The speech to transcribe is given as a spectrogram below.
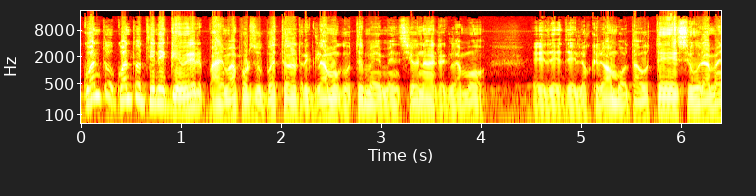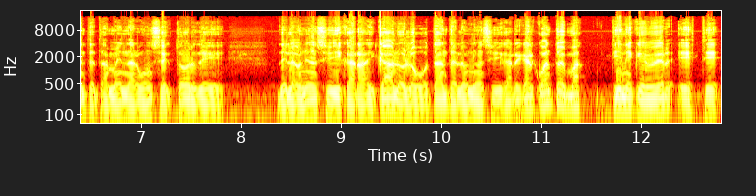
¿cuánto, ¿cuánto tiene que ver, además por supuesto del reclamo que usted me menciona, el reclamo de, de, los que lo han votado ustedes, seguramente también de algún sector de, de la Unión Cívica Radical o los votantes de la Unión Cívica Radical, ¿cuánto más tiene que ver este,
